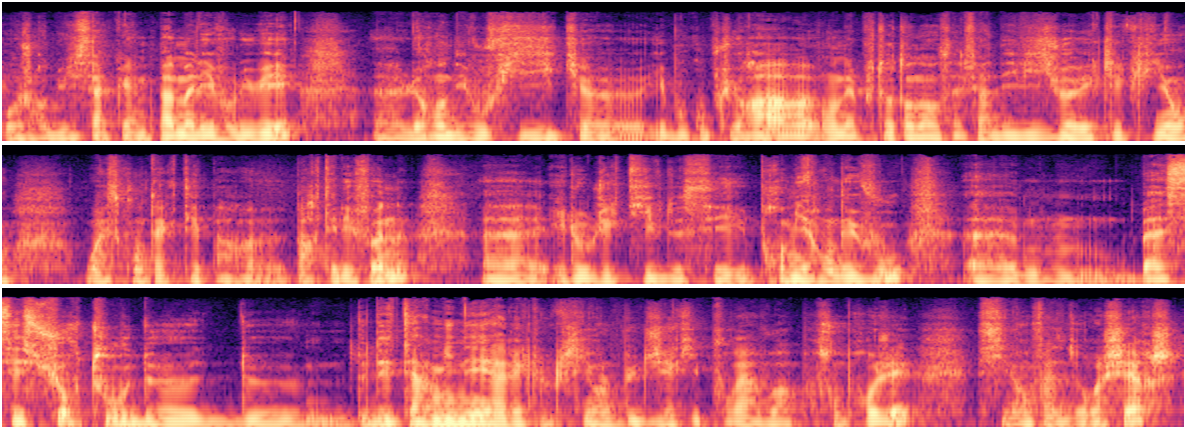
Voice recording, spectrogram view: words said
Aujourd'hui, ça a quand même pas mal évolué. Euh, le rendez-vous physique euh, est beaucoup plus rare. On a plutôt tendance à faire des visios avec les clients ou à se contacter par, euh, téléphone. et l'objectif de ces premiers rendez-vous, bah, c'est surtout de, de, déterminer avec le client le budget qu'il pourrait avoir pour son projet, s'il est en phase de recherche.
